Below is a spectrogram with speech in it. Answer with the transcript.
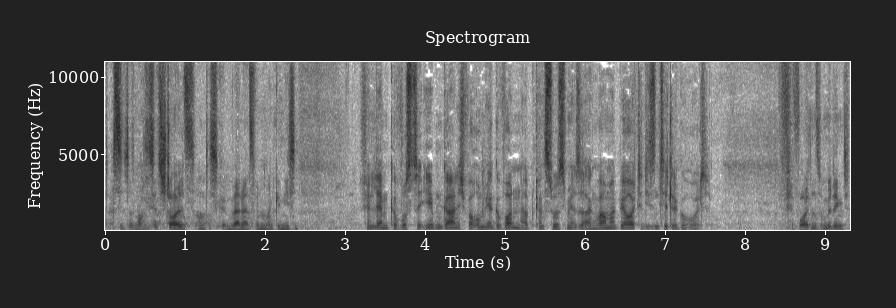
das, das macht uns jetzt stolz und das werden wir jetzt für den Moment genießen. Finn Lemke wusste eben gar nicht, warum ihr gewonnen habt. Kannst du es mir sagen? Warum habt ihr heute diesen Titel geholt? wir wollten es unbedingt.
